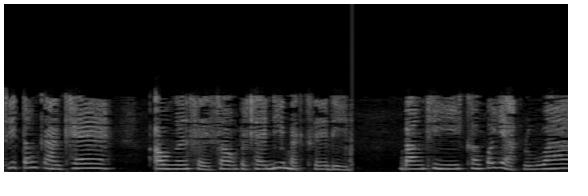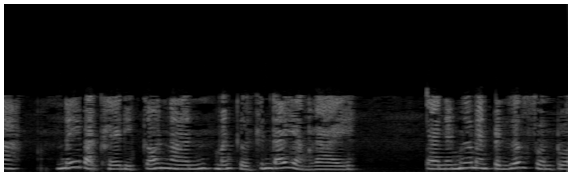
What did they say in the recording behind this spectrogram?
ที่ต้องการแค่ เอาเงินใส่ซองไปใช้หนี้บัตรเครดิต บางทีเขาก็อยากรู้ว่าหนี้บัตรเครดิตก้อนนั้นมันเกิดขึ้นได้อย่างไร แต่ในเมื่อมันเป็นเรื่องส่วนตัว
